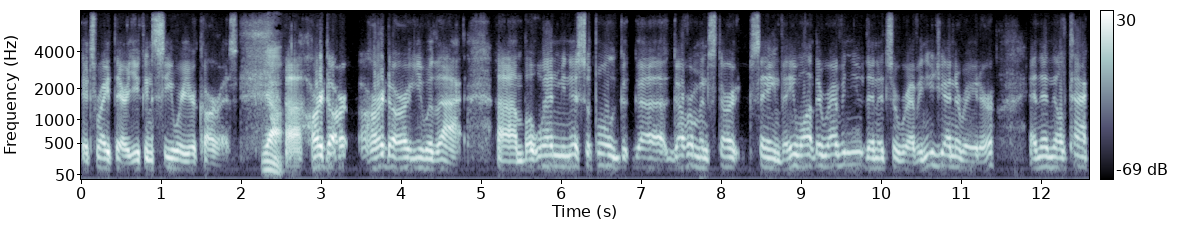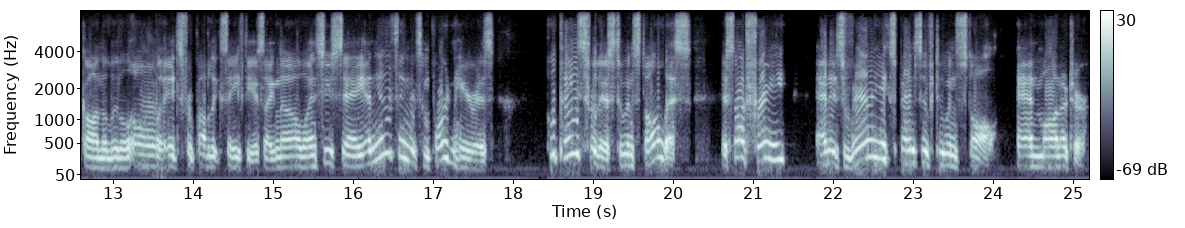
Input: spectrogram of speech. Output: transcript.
It's right there. You can see where your car is. Yeah. Uh, hard to hard to argue with that. Um, but when municipal g- uh, governments start saying they want the revenue, then it's a revenue generator, and then they'll tack on the little oh, it's for public safety. It's like no. Once you say, and the other thing that's important here is who pays for this to install this? It's not free, and it's very expensive to install and monitor.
